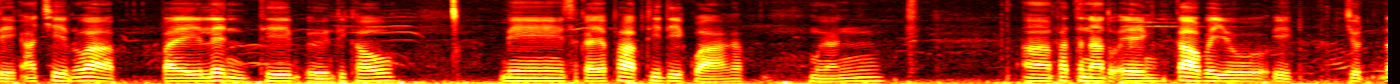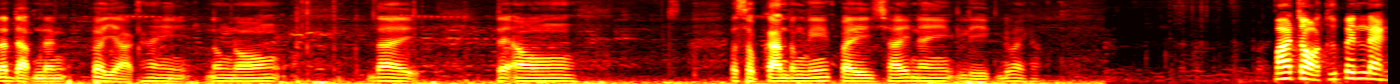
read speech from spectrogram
ลีกอาชีพหรือว่าไปเล่นทีมอื่นที่เขามีศักยภาพที่ดีกว่าครับ เหมือนอาพัฒนาตัวเองก้าวไปอยู่อีกจุดระดับหนึ่งก็อยากให้น้องๆได้ได้เอาประสบการณ์ตรงนี้ไปใช้ในลีกด้วยครับ บาเจาะถือเป็นแหล่ง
